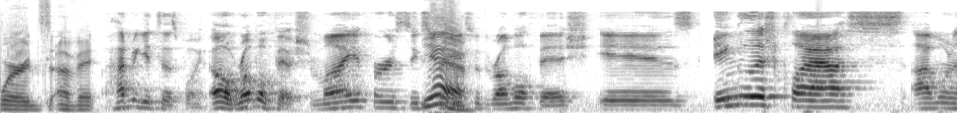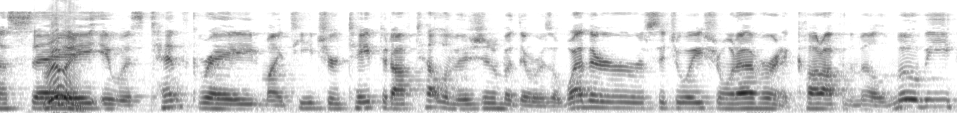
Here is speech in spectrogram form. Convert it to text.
words of it. How did we get to this point? Oh, Rumblefish. My first experience Yeah. with Rumblefish is English class. I want to say Really? it was 10th grade. My teacher taped it off television, but there was a weather situation, whatever, and it cut off in the middle of the movie.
